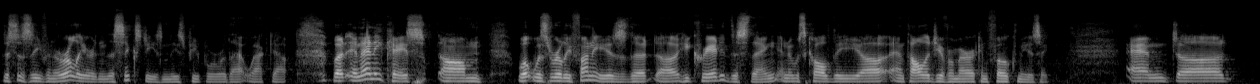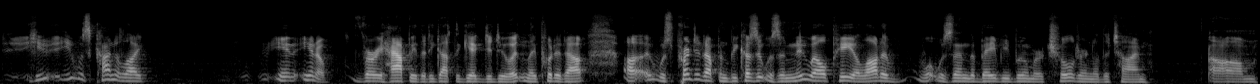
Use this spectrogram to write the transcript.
this is even earlier than the 60s, and these people were that whacked out. But in any case, um, what was really funny is that uh, he created this thing, and it was called the uh, Anthology of American Folk Music. And uh, he, he was kind of like, you know, very happy that he got the gig to do it, and they put it out. Uh, it was printed up, and because it was a new LP, a lot of what was then the baby boomer children of the time um,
